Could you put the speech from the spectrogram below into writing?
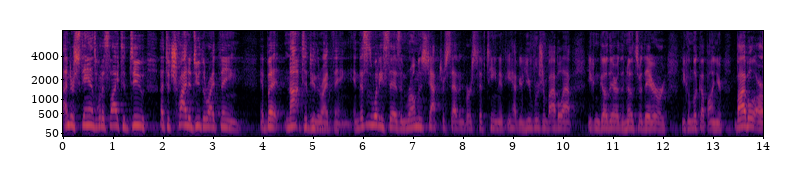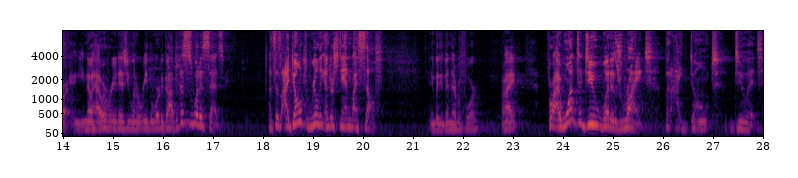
understands what it's like to do uh, to try to do the right thing but not to do the right thing. And this is what he says in romans chapter 7 verse 15 if you have your YouVersion bible app you can go there. The notes are there or you can look up on your bible or you know however it is you want to read the word of god. But this is what it says. It says i don't really understand myself. Anybody been there before? All right for I want to do what is right, but I don't do it.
